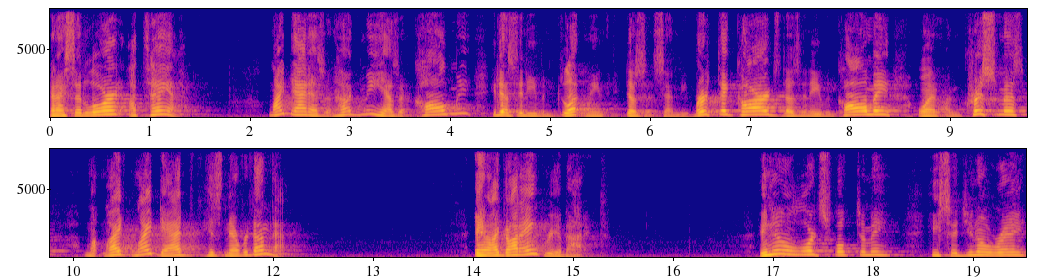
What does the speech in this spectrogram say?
And I said, Lord, I'll tell you, my dad hasn't hugged me. He hasn't called me. He doesn't even let me, doesn't send me birthday cards, doesn't even call me when on Christmas. My, my, dad has never done that. And I got angry about it. And you know, the Lord spoke to me. He said, You know, Ray,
